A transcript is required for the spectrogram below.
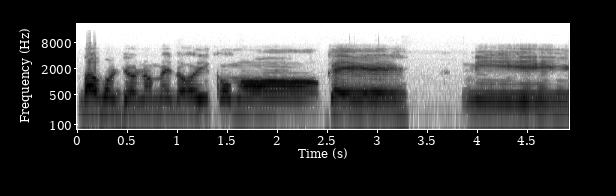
Vamos, yo no me doy como que ni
